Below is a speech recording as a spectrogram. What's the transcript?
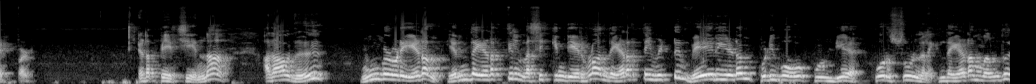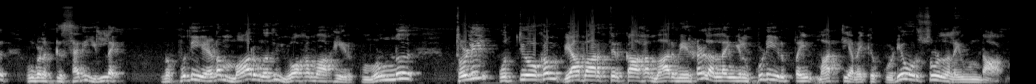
ஏற்படும். இடப்பெயர்ச்சின்னா அதாவது உங்களுடைய இடம் எந்த இடத்தில் வசிக்கின்றீர்களோ அந்த இடத்தை விட்டு வேறு இடம் குடிபோகக்கூடிய ஒரு சூழ்நிலை. இந்த இடம் வந்து உங்களுக்கு சரியில்லை இப்போ புதிய இடம் மாறுவது யோகமாக இருக்கும். ஒன்று தொழில் உத்தியோகம் வியாபாரத்திற்காக மாறுவீர்கள். அல்லங்கில் குடியிருப்பை மாற்றி அமைக்கக்கூடிய ஒரு சூழ்நிலை உண்டாகும்.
